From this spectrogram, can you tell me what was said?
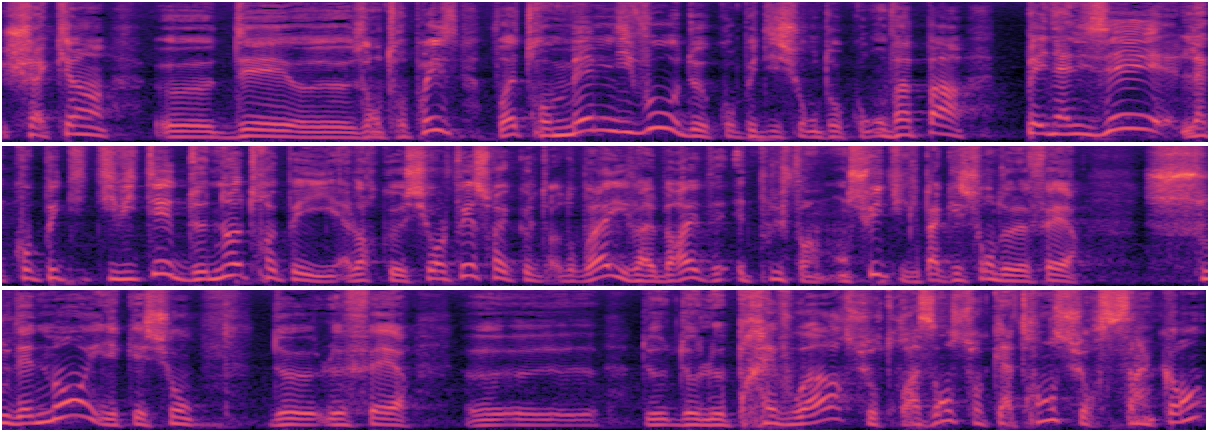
chacun des entreprises va être au même niveau de compétition. Donc on ne va pas pénaliser la compétitivité de notre pays. Alors que si on le fait sur l'agriculture, donc voilà, il va être plus fin. Ensuite, il n'est pas question de le faire soudainement, il est question de le faire, euh, de, le prévoir sur trois ans, sur quatre ans, sur cinq ans,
